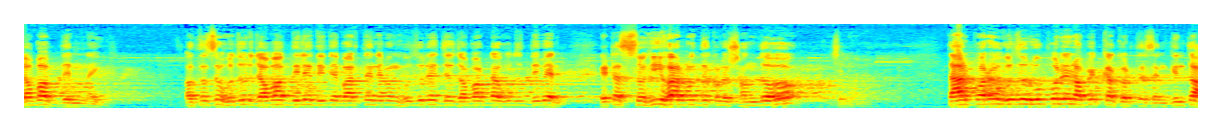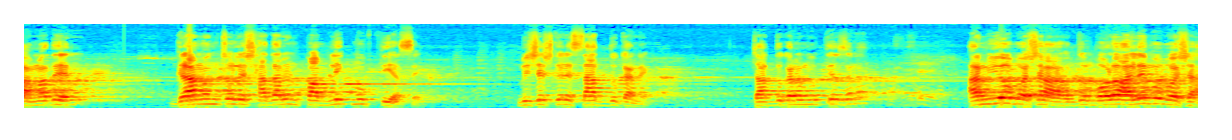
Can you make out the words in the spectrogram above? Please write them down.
জবাব দেন নাই। অথচ হুজুর জবাব দিলে দিতে পারতেন এবং হুজুরের যে জবাবটা হুজুর দিবেন, এটা সহি হওয়ার মধ্যে কোনো সন্দেহ ছিল না। তারপরেও হুজুর উপরের অপেক্ষা করতেছেন, কিন্তু আমাদের গ্রাম অঞ্চলে সাধারণ পাবলিক মুক্তি আছে, বিশেষ করে চার দোকানে। চার দোকানে মুক্তি আছে না? আমিও বসা, একজন বড় আলেমও বসা।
